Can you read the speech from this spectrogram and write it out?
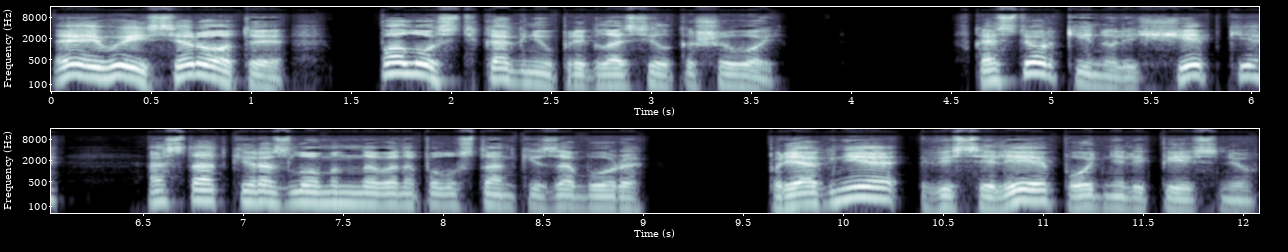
Эй вы, сироты, полость к огню пригласил кошевой". В костер кинули щепки, остатки разломанного на полустанке забора. При огне веселее подняли песню.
